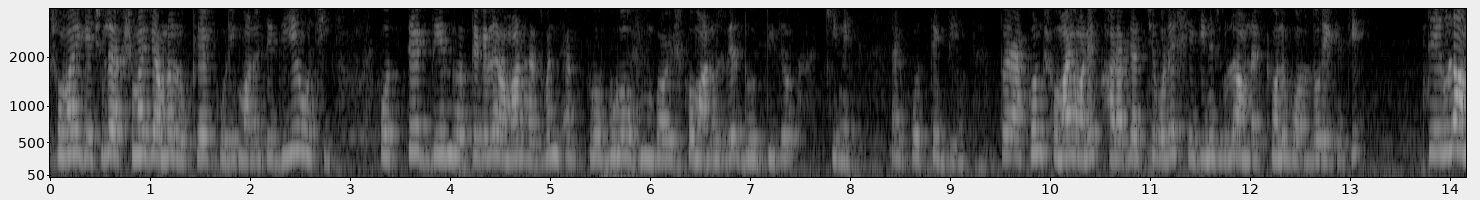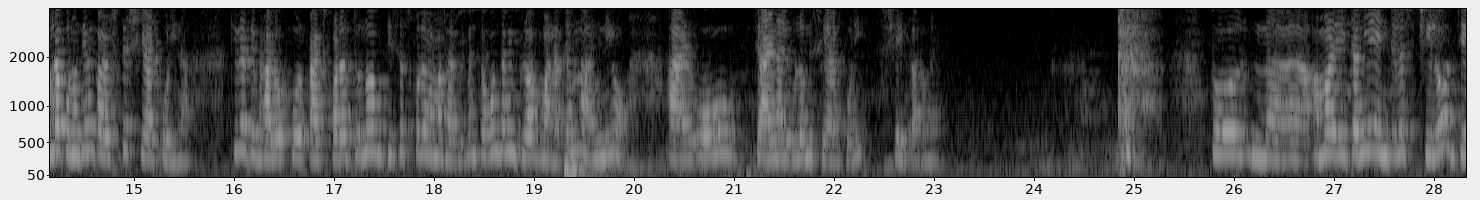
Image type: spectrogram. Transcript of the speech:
সময় গেছিল এক সময় যে আমরা লক্ষ্যে গরিব মানুষদের দিয়েওছি। প্রত্যেক দিন ধরতে গেলে আমার হাজব্যান্ড পুরো বুড়ো বয়স্ক মানুষদের দুধ দিতেও কিনে। প্রত্যেক দিন তো এখন সময় অনেক খারাপ যাচ্ছে বলে সেই জিনিসগুলো আমরা একটুখানি বন্ধ রেখেছি। তো এগুলো আমরা কোনোদিন কারোর সাথে শেয়ার করি না। ঠিক আছে, ভালো কাজ করার জন্য বিশেষ করে আমার হাজব্যান্ড তখন তো আমি ব্লগ বানাতাম না এমনিও। আর ও চায় না এগুলো আমি শেয়ার করি সেই কারণে। তো আমার এটা নিয়ে ইন্টারেস্ট ছিল যে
